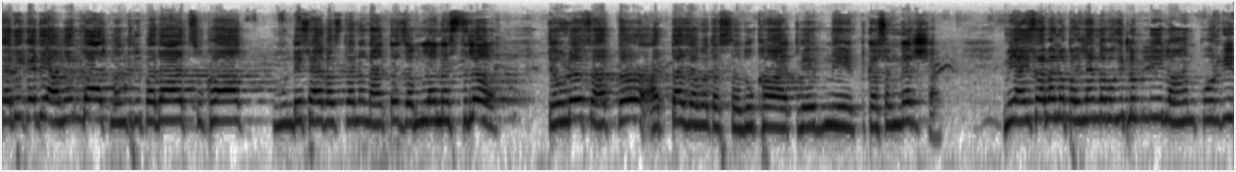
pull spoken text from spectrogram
कधी कधी आनंदात मंत्रिपदात सुखात मुंडे साहेब असताना नातं जमलं नसलं तेवढंच नातं आत्ता जमत असतं. दुखात वेदनेत का संघर्षात. मी आईसाहेबांना पहिल्यांदा बघितलं म्हणली लहान पोरगी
